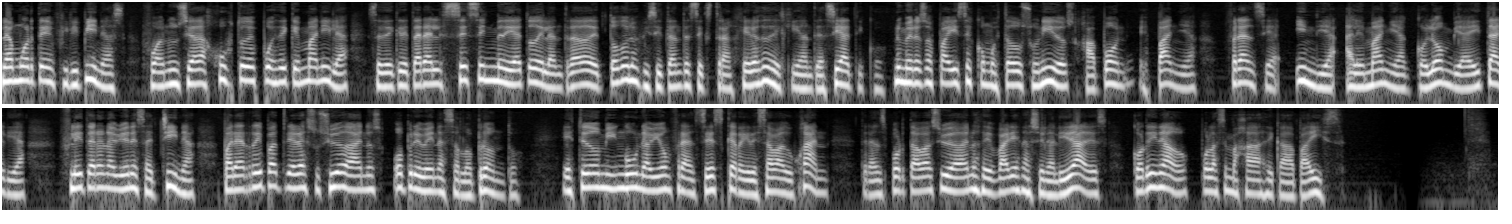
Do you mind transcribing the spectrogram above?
La muerte en Filipinas fue anunciada justo después de que en Manila se decretara el cese inmediato de la entrada de todos los visitantes extranjeros desde el gigante asiático. Numerosos países como Estados Unidos, Japón, España, Francia, India, Alemania, Colombia e Italia fletaron aviones a China para repatriar a sus ciudadanos o prevén hacerlo pronto. Este domingo un avión francés que regresaba a Wuhan transportaba a ciudadanos de varias nacionalidades, coordinado por las embajadas de cada país.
